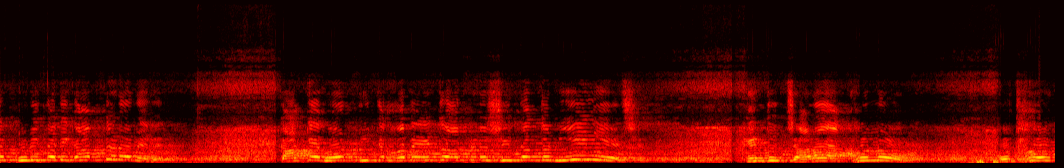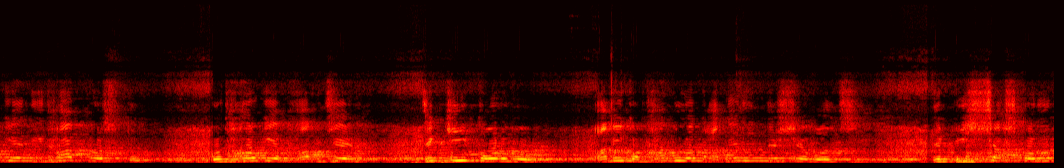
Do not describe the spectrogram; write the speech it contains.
তো কুড়ি তারিখ আপনারা নেবেন। কাকে ভোট দিতে হবে এটা আপনারা সিদ্ধান্ত নিয়ে নিয়েছেন। কিন্তু যারা এখনও কোথাও গিয়ে দ্বিধাগ্রস্ত, কোথাও গিয়ে ভাবছেন যে কি করব, আমি কথাগুলো তাদের উদ্দেশ্যে বলছি যে বিশ্বাস করুন,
